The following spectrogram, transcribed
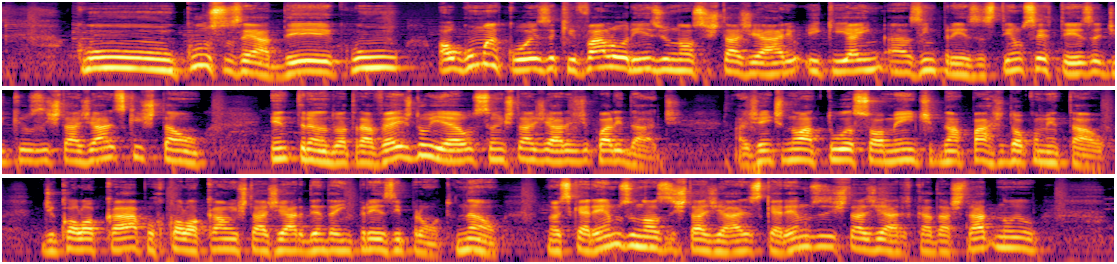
com cursos EAD, com alguma coisa que valorize o nosso estagiário e que as empresas tenham certeza de que os estagiários que estão entrando através do IEL são estagiários de qualidade. A gente não atua somente na parte documental, de colocar por colocar um estagiário dentro da empresa e pronto. Não. Nós queremos os nossos estagiários, queremos os estagiários cadastrados no,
